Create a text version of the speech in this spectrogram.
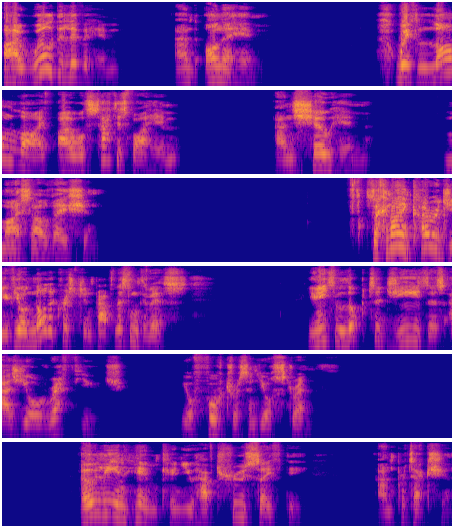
I will deliver him and honor him. With long life I will satisfy him and show him my salvation. So can I encourage you, if you're not a Christian, perhaps listening to this, you need to look to Jesus as your refuge, your fortress and your strength. Only in him can you have true safety and protection.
